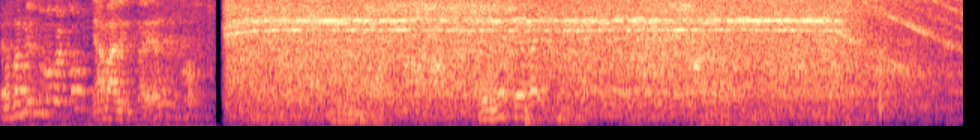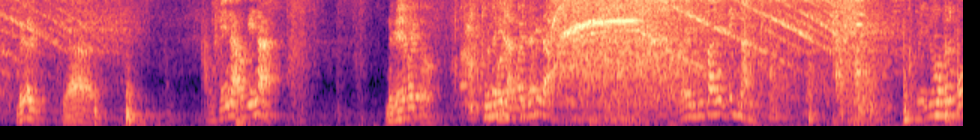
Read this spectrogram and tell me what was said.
Mabangit. Yamalin ka. Yan. Ganun nga, kaya kay. Bay- Yan. Okay na, okay na. Lagay pa ito. Sandali lang, sandali lang. Ay, hindi tayo tignan. Medyo magal po.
